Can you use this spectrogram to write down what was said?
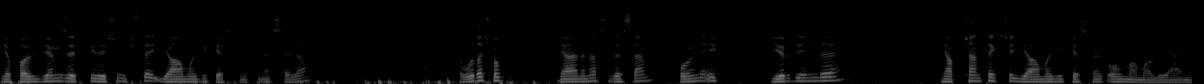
yapabileceğimiz etkileşim işte yağmacı kesmek mesela. Bu da çok yani nasıl desem oyuna ilk girdiğinde Yapacağın tek şey yağmacı kesmek olmamalı yani.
